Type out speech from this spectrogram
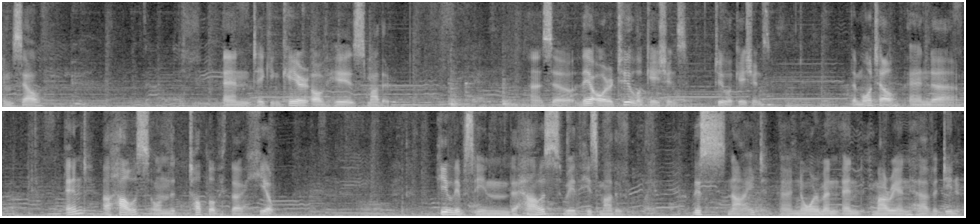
himself and taking care of his mother. Uh, so there are two locations, two locations, the motel and uh, and a house on the top of the hill. He lives in the house with his mother. This night, uh, Norman and Marion have a dinner,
